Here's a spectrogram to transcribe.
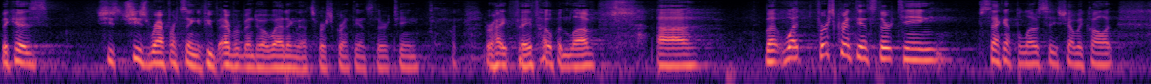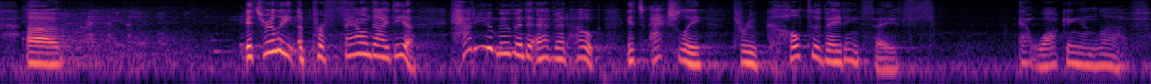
because she's, she's referencing, if you've ever been to a wedding, that's 1 Corinthians 13, right? Faith, hope, and love. Uh, but what 1 Corinthians 13, second Pelosi, shall we call it? Uh, it's really a profound idea. How do you move into Advent hope? It's actually through cultivating faith and walking in love.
